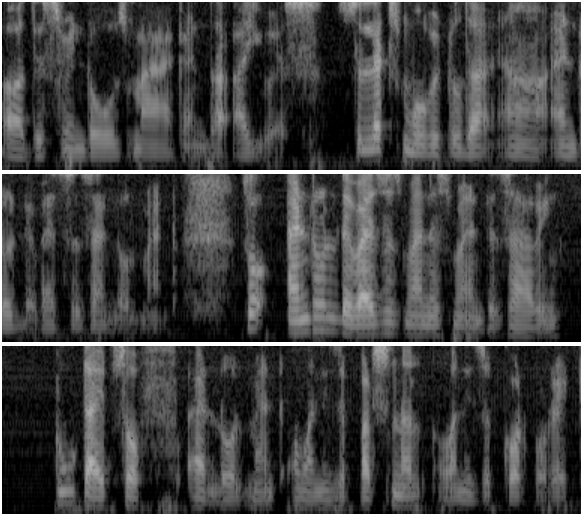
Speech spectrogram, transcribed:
uh, this Windows Mac and the iOS. So let's move it to the uh, Android devices enrollment. So Android devices management is having two types of enrollment. One is a personal one is a corporate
